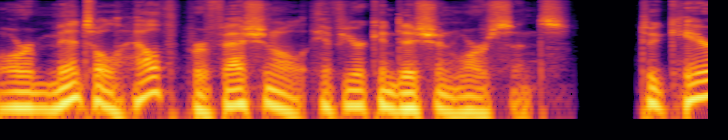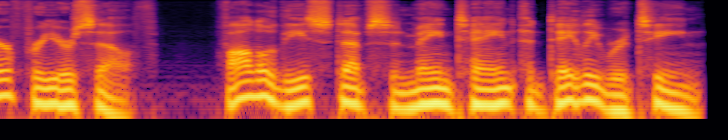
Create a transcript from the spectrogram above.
or mental health professional if your condition worsens. To care for yourself, follow these steps and maintain a daily routine,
